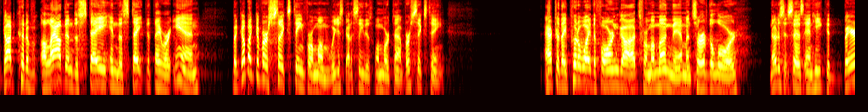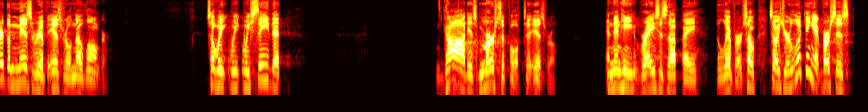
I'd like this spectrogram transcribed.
God could have allowed them to stay in the state that they were in. But go back to verse 16 for a moment. We just got to see this one more time. Verse 16. After they put away the foreign gods from among them and served the Lord, notice it says, and he could bear the misery of Israel no longer. So we, we, we see that God is merciful to Israel. And then he raises up a deliverer. So, so as you're looking at verses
